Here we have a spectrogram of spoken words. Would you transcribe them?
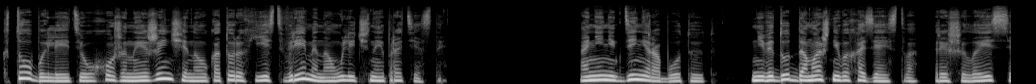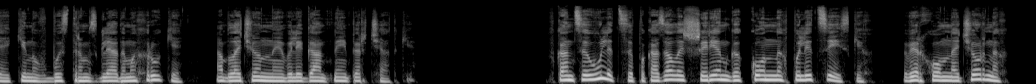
Кто были эти ухоженные женщины, у которых есть время на уличные протесты? Они нигде не работают, не ведут домашнего хозяйства», — решила Эсси, окинув быстрым взглядом их руки, облаченные в элегантные перчатки. В конце улицы показалась шеренга конных полицейских, верхом на черных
